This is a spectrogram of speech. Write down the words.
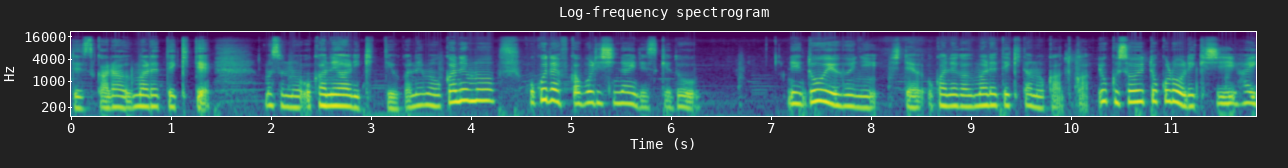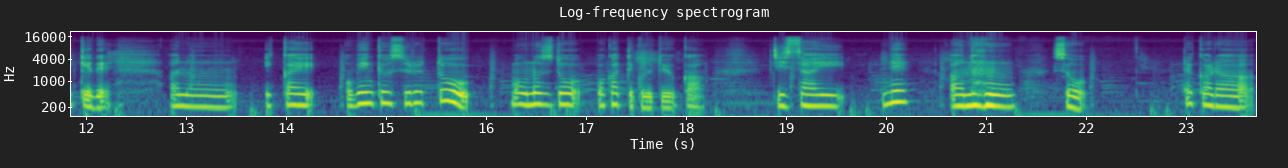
ですから生まれてきて、まあ、そのお金ありきっていうかね、まあ、お金もここでは深掘りしないですけど、ね、どういうふうにしてお金が生まれてきたのかとかよくそういうところを歴史背景で、あのー、一回お勉強すると、まあ、おのずと分かってくるというか実際ねあのそう。だから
